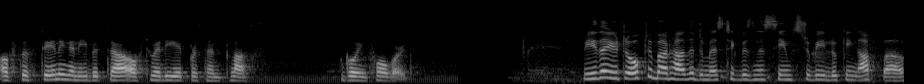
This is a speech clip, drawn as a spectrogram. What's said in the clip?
of sustaining an EBITDA of 28% plus going forward. Vinita, you talked about how the domestic business seems to be looking up uh,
